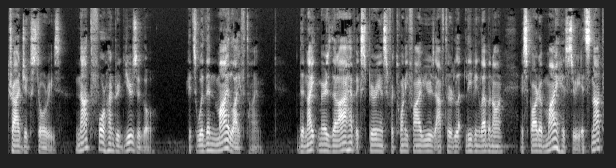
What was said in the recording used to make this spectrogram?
tragic stories. Not 400 years ago, it's within my lifetime. The nightmares that I have experienced for 25 years after le- leaving Lebanon is part of my history. It's not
